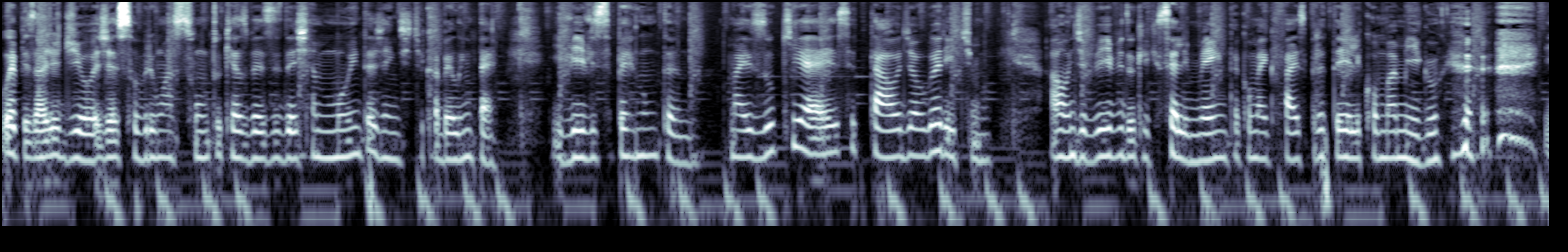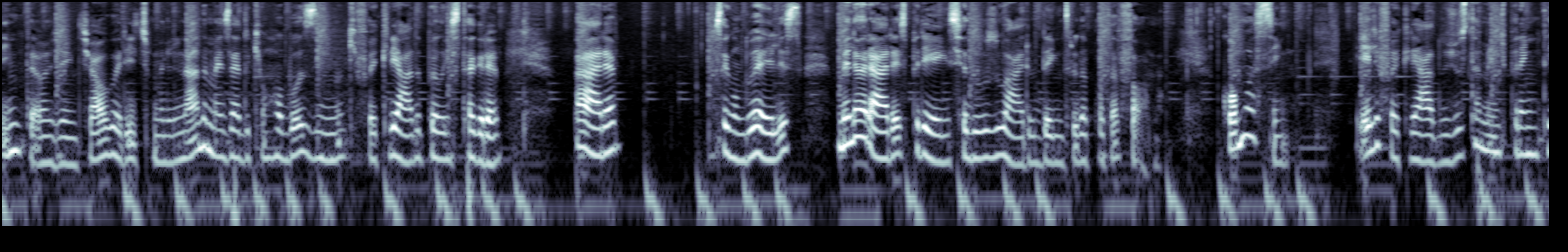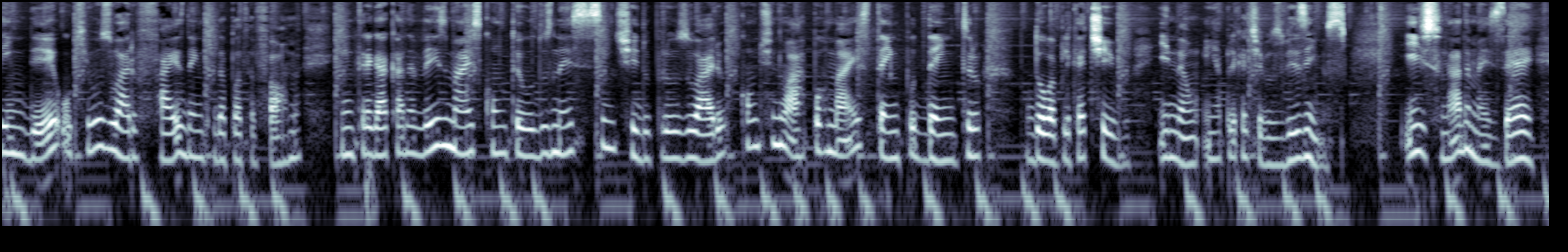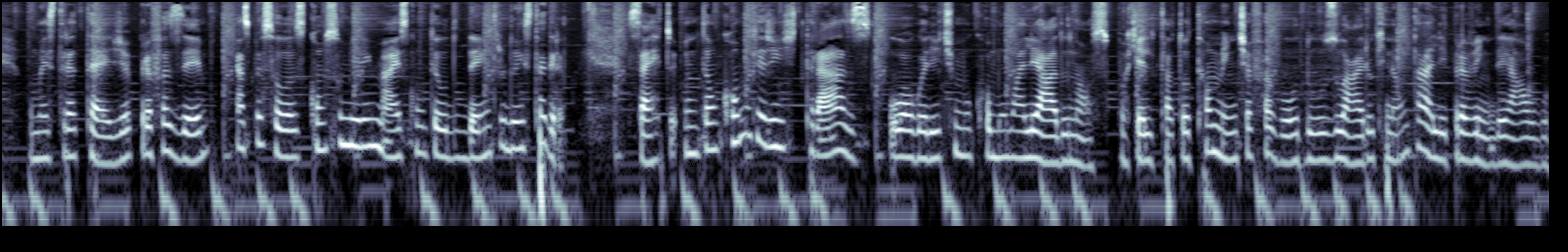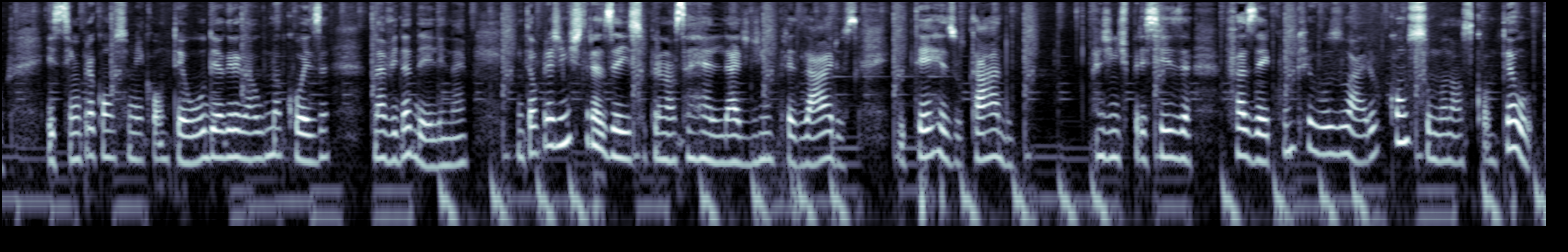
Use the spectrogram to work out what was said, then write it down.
O episódio de hoje é sobre um assunto que às vezes deixa muita gente de cabelo em pé e vive se perguntando: mas o que é esse tal de algoritmo? Aonde vive, do que, que se alimenta, como é que faz para ter ele como amigo? então, gente, o algoritmo ele nada mais é do que um robozinho que foi criado pelo Instagram para, segundo eles, melhorar a experiência do usuário dentro da plataforma. Como assim? Ele foi criado justamente para entender o que o usuário faz dentro da plataforma e entregar cada vez mais conteúdos nesse sentido para o usuário continuar por mais tempo dentro do aplicativo e não em aplicativos vizinhos. Isso nada mais é uma estratégia para fazer as pessoas consumirem mais conteúdo dentro do Instagram, certo? Então, como que a gente traz o algoritmo como um aliado nosso? Porque ele está totalmente a favor do usuário que não está ali para vender algo, e sim para consumir conteúdo e agregar alguma coisa na vida dele, né? Então, para a gente trazer isso para nossa realidade de empresários e ter resultado, a gente precisa fazer com que o usuário consuma o nosso conteúdo.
